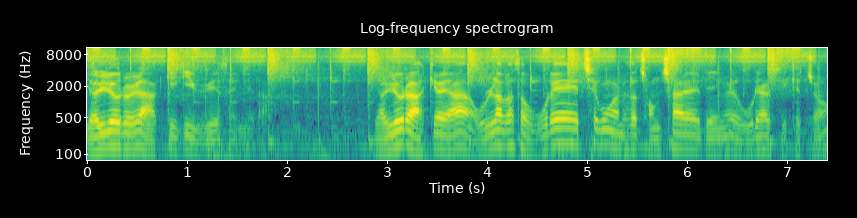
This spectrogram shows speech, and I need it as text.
연료를 아끼기 위해서입니다. 연료를 아껴야 올라가서 오래 채공하면서 정찰 비행을 오래 할 수 있겠죠.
